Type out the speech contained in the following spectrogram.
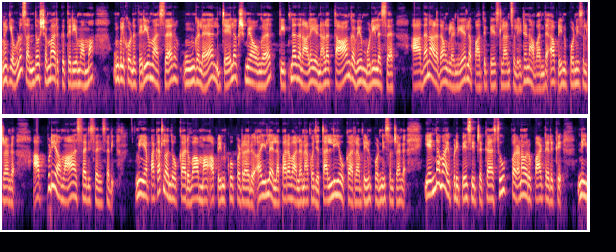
எனக்கு எவ்வளோ சந்தோஷமாக இருக்குது தெரியுமாம்மா உங்களுக்கு ஒன்று தெரியுமா சார்? உங்களை ஜெயலக்ஷ்மி அவங்க திட்டினதுனால என்னால் தாங்கவே முடியல சார். அதனால தான் உங்களை நேரில் பார்த்து பேசலான்னு சொல்லிட்டு நான் வந்தேன் அப்படின்னு பொன்னி சொல்கிறாங்க அப்படியாம்மா சரி சரி சரி. நீ என் பக்கத்தில் வந்து உட்காரு வாமா அப்படின்னு கூப்பிடுறாரு. "ஆ, இல்லை இல்லை பரவாயில்ல நான் கொஞ்சம் தள்ளியே உட்காடுறேன் அப்படின்னு பொண்ணு சொல்கிறாங்க என்னம்மா இப்படி பேசிகிட்டு இருக்க சூப்பரான ஒரு பாட்டு இருக்குது நீ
